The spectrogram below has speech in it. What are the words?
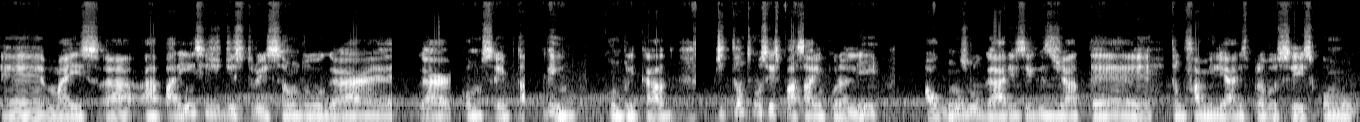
É, mas a, a aparência de destruição do lugar é lugar, como sempre, tá bem complicado. De tanto vocês passarem por ali, alguns lugares eles já até estão familiares para vocês como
